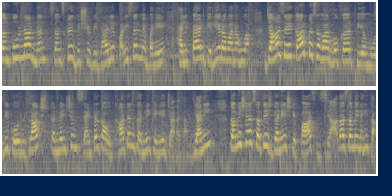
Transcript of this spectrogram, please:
संपूर्णानंद संस्कृत विश्वविद्यालय परिसर में बने हेलीपैड के लिए रवाना हुआ, जहाँ से कार पर सवार होकर पीएम मोदी को रुद्राक्ष कन्वेंशन सेंटर का उद्घाटन करने के लिए जाना था। यानी कमिश्नर सतीश गणेश के पास ज़्यादा समय नहीं था।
